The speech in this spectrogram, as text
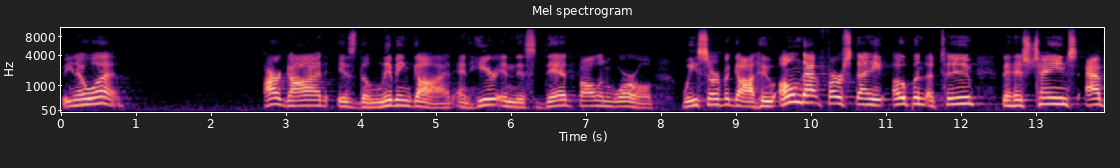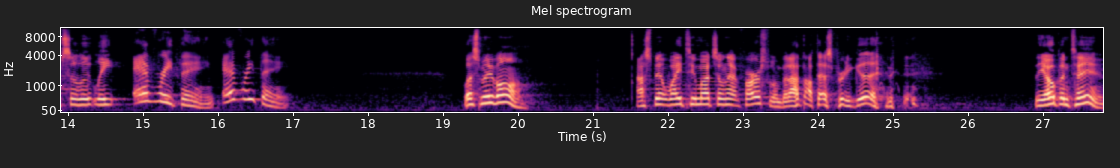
But you know what? Our God is the living God. And here in this dead, fallen world, we serve a God who, on that first day, opened a tomb that has changed absolutely everything. Everything. Let's move on. I spent way too much on that first one, but I thought that's pretty good. the open tomb.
